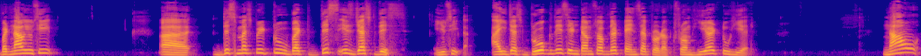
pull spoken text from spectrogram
But now you see, uh, this must be true, but this is just this. You see, I just broke this in terms of the tensor product from here to here. Now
